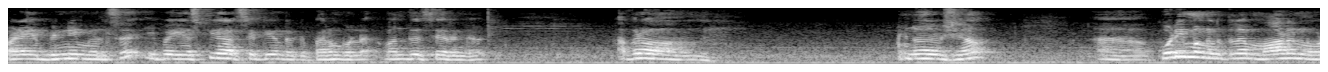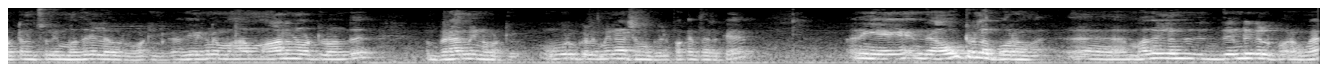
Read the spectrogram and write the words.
பழைய பின்னி மில்ஸு இப்போ எஸ்பிஆர் சிட்டின்னு இருக்குது பெரம்பூரில் வந்து சேருங்கள். அப்புறம் இன்னொரு விஷயம் கொடிமங்கலத்தில் மாடர்ன் ஹோட்டல்னு சொல்லி மதுரையில் ஒரு ஹோட்டல் இருக்குது அது ஏற்கனவே மா மாடர்ன் ஹோட்டல் வந்து பிராமின் ஹோட்டல். ஊருக்குள்ள மீனாட்சி அம்மன் கோயில் பக்கத்தில் இருக்குது நீங்கள் இந்த அவுட்டரில் போகிறவங்க மதுரையிலேருந்து திண்டுக்கல் போகிறவங்க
